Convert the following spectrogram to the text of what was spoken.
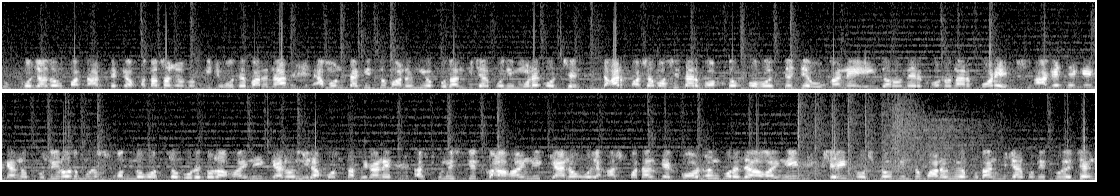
দুঃখজনক বা তার থেকে হতাশাজনক কিছু হতে পারে না। এমনটা কিন্তু মাননীয় প্রধান বিচারপতি মনে করছেন। তার পাশাপাশি তার বক্তব্য হচ্ছে যে ওখানে এই ধরনের ঘটনার পরে আগে থেকে কেন প্রতিরোধমূলক বন্দোবস্ত গড়ে তোলা হয়নি? কেন নিরাপত্তা সেখানে সুনিশ্চিত করা হয়নি? কেন ওই হাসপাতালকে কর্ডন করে দেওয়া হয়নি। সেই প্রশ্নও কিন্তু মাননীয় প্রধান বিচারপতি তুলেছেন।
